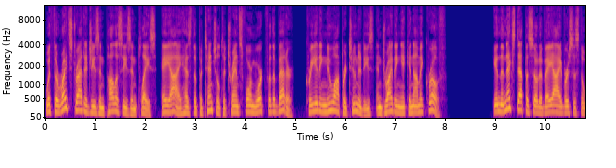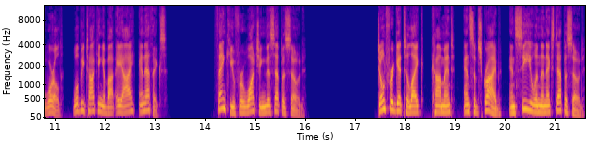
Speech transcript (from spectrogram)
With the right strategies and policies in place, AI has the potential to transform work for the better, creating new opportunities and driving economic growth. In the next episode of AI versus the World, we'll be talking about AI and ethics. Thank you for watching this episode. Don't forget to like, comment, and subscribe, and see you in the next episode.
